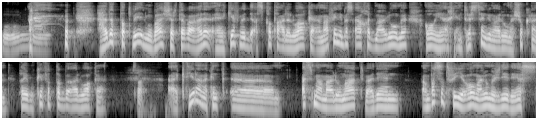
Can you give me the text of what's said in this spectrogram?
هذا التطبيق المباشر تبع هذا يعني كيف بدي اسقطها على الواقع؟ ما فيني بس آخذ معلومة أوه يا أخي interesting معلومة شكرا. طيب وكيف أطبق على الواقع؟ صح. كثير أنا كنت آه، أسمع معلومات بعدين انبسط فيها أوه معلومة جديدة yes.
